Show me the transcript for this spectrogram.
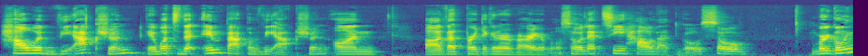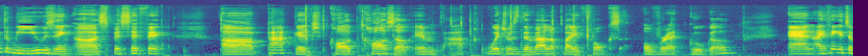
how would the action, okay, what's the impact of the action on uh, that particular variable? So let's see how that goes. So we're going to be using a specific uh, package called Causal Impact, which was developed by folks over at Google. And I think it's a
